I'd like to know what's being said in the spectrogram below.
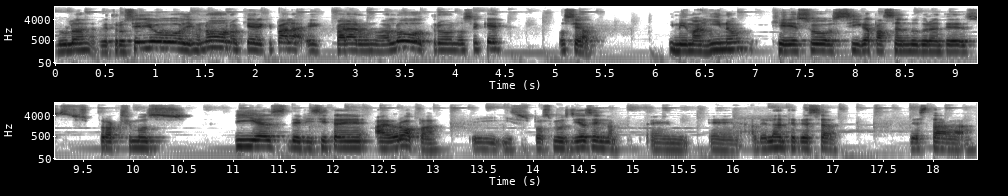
Lula retrocedió, dijo, no, no quiere que eh, parar uno al otro, no sé qué. O sea, y me imagino que eso siga pasando durante sus próximos días de visita a Europa y, y sus próximos días en, en, eh, adelante de, esa, de esta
